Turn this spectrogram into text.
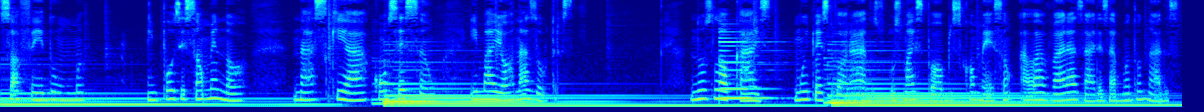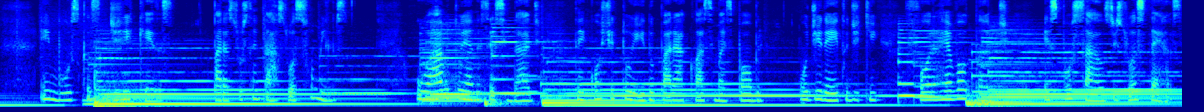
sofrendo uma imposição menor nas que há concessão e maior nas outras. Nos locais muito explorados, os mais pobres começam a lavar as áreas abandonadas em busca de riquezas para sustentar suas famílias. O hábito e a necessidade têm constituído para a classe mais pobre o direito de que fora revoltante expulsá-los de suas terras,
